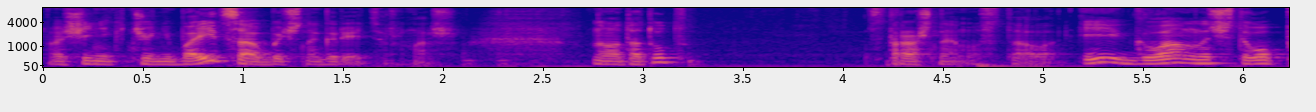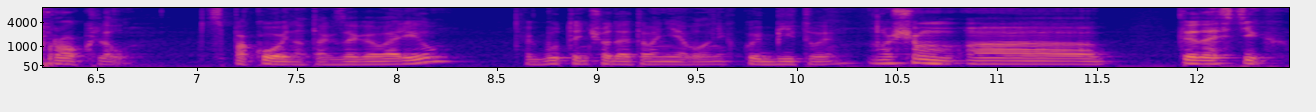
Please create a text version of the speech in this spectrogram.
Вообще ничего не боится обычно Гретер наш. Ну вот, а тут страшно ему стало. И Глам, значит, его проклял. Спокойно так заговорил, как будто ничего до этого не было, никакой битвы. В общем, э, ты достиг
